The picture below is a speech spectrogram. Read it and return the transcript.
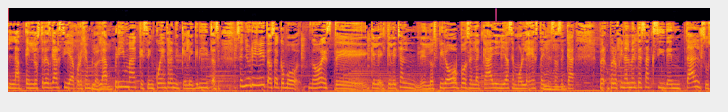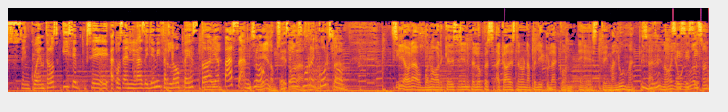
la, en Los Tres García, por ejemplo, la prima que se encuentran y que le grita, señorita, o sea, como, ¿no? Este, que le, que le echan eh, los piropos en la calle y ella se molesta y les hace ca pero, pero finalmente es accidental sus, sus encuentros y se, se, o sea, en las de Jennifer López todavía pasan, ¿no? Sí, no, pues es el mismo ¿no? recurso. Claro. Sí, ahora, bueno, ahora que dices Jennifer López acaba de estrenar una película con este Maluma que sale, ¿no? Sí, Joe sí, sí. Wilson,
